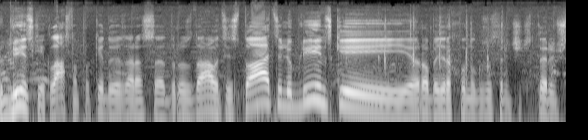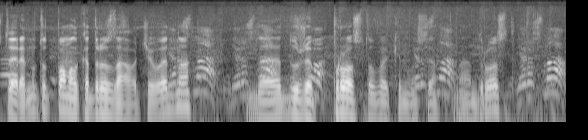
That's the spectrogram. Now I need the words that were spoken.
Люблінський класно прокидує зараз Друзда Дрозда. У цій ситуації Люблінський робить рахунок зустрічі 4-4. Ну тут помилка Дрозда, очевидно. Ярослав! дуже просто викинувся на Дрозд. Ярослав!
